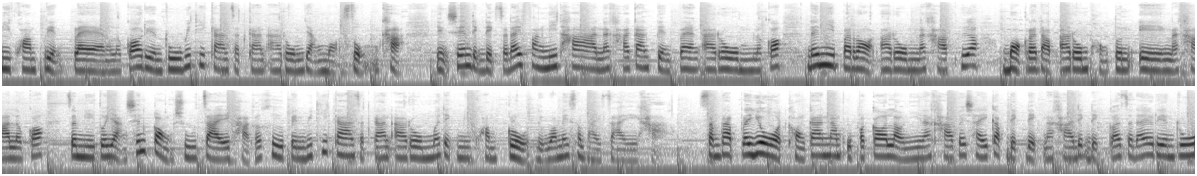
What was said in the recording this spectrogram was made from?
มีความเปลี่ยนแปลง แล้วก็เรียนรู้วิธีการจัดการอารมณ์อย่างเหมาะสมค่ะ อย่างเช่นเด็กๆ จะได้ฟังนิทานนะคะ การเปลี่ยนแปลงอารมณ์ แล้วก็ได้มีประหลอดอารมณ์นะคะ เพื่อบอกระดับอารมณ์ของตนเองนะคะ แล้วก็จะมีตัวอย่างเช่นกล่องชูใจค่ะ ก็คือเป็นวิธีการจัดการอารมณ์เมื่อเด็กมีความโกรธหรือว่าไม่สบายใจค่ะ สำหรับประโยชน์ของการนำอุปกรณ์เหล่านี้นะคะ ไปใช้กับเด็กๆนะคะ เด็กๆ ก็จะได้เรียนรู้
